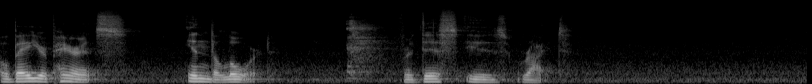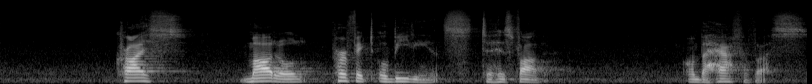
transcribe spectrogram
obey your parents in the Lord, for this is right. Christ modeled perfect obedience to his Father on behalf of us,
